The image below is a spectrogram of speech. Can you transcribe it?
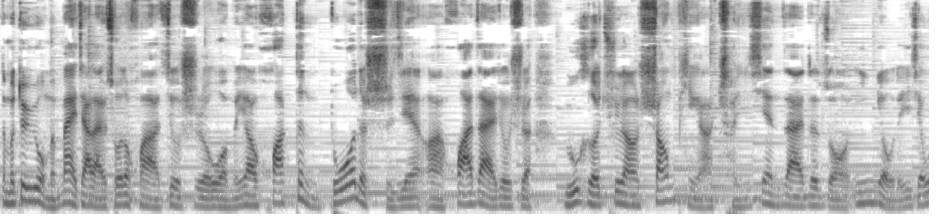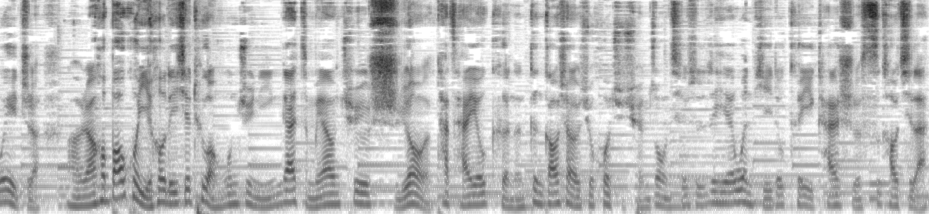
那么对于我们卖家来说的话，就是我们要花更多的时间。啊，花在就是如何去让商品啊呈现在这种应有的一些位置啊，然后包括以后的一些推广工具，你应该怎么样去使用，它才有可能更高效的去获取权重。其实这些问题都可以开始思考起来，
